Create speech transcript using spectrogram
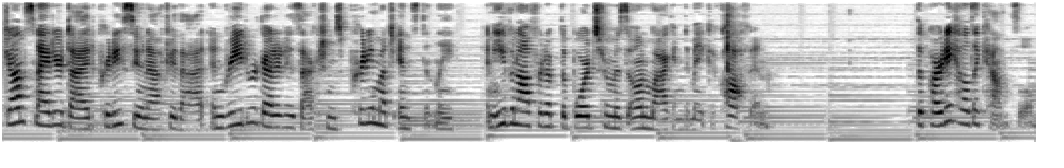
John Snyder died pretty soon after that, and Reed regretted his actions pretty much instantly, and even offered up the boards from his own wagon to make a coffin. The party held a council.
